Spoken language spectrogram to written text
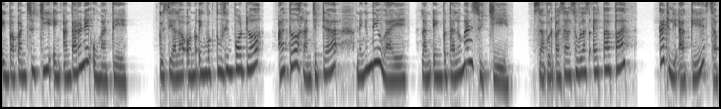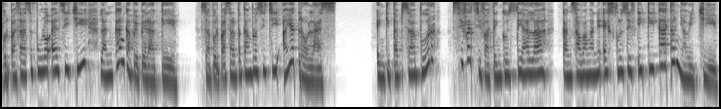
ing papan suci ing antarane umate. Gusti Allah ana ing wektu sing padha atuh lan cedhak ning endi wae lan ing pedalaman suci. Sabur pasal 11 ayat papat kadelikake sabur pasal 10 ayat siji lan kang kabeberake. Sabur pasal petang siji ayat rolas. Ing kitab sabur, sifat-sifat Gusti Allah kang sawangane eksklusif iki katon nyawiji.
